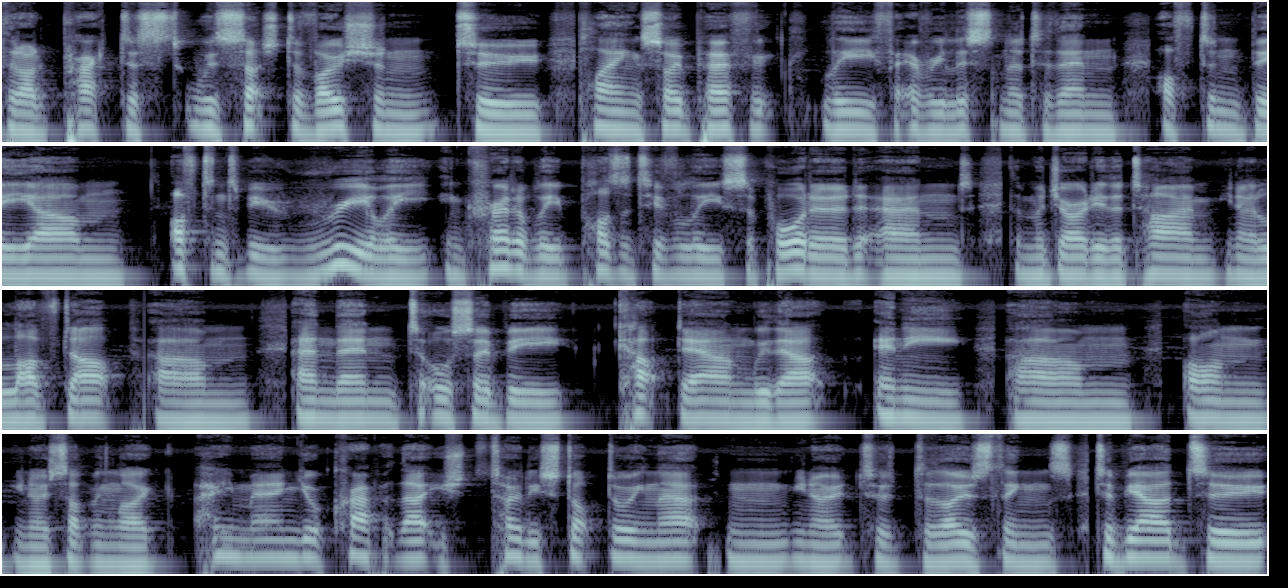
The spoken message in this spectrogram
that I'd practiced with such devotion to playing so perfectly for every listener to then often be um, often to be really incredibly positively supported and the majority of the time you know loved up um, and then to also be cut down without any um, on you know something like hey man you're crap at that. You should totally stop doing that. And you know to, to those things. To be able to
